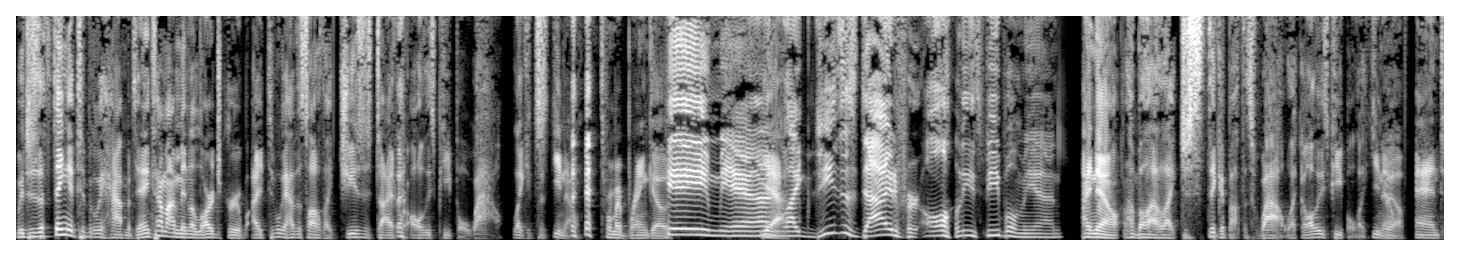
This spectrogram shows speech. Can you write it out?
which is a thing that typically happens. Anytime I'm in a large group, I typically have this thought of like Jesus died for all these people. Wow, like it's just you know, it's where my brain goes. Hey man, Yeah. like Jesus died for all these people, man. I know. I'm like just think about this. Wow, like all these people, like you know, Yeah. and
